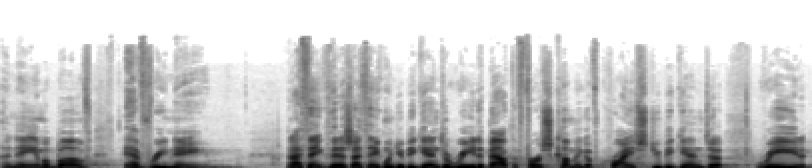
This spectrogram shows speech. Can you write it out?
A name above every name. And I think this, I think when you begin to read about the first coming of Christ, you begin to read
